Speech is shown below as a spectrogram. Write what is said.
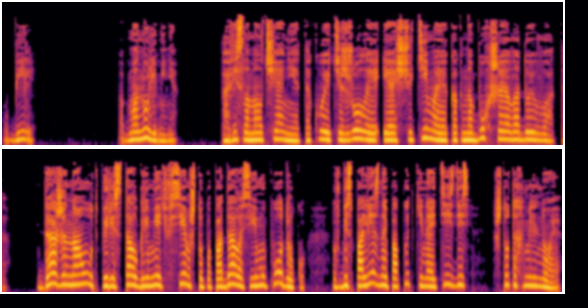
убили, обманули меня. Повисло молчание, такое тяжелое и ощутимое, как набухшая водой вата. Даже Наут перестал греметь всем, что попадалось ему под руку, в бесполезной попытке найти здесь что-то хмельное.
